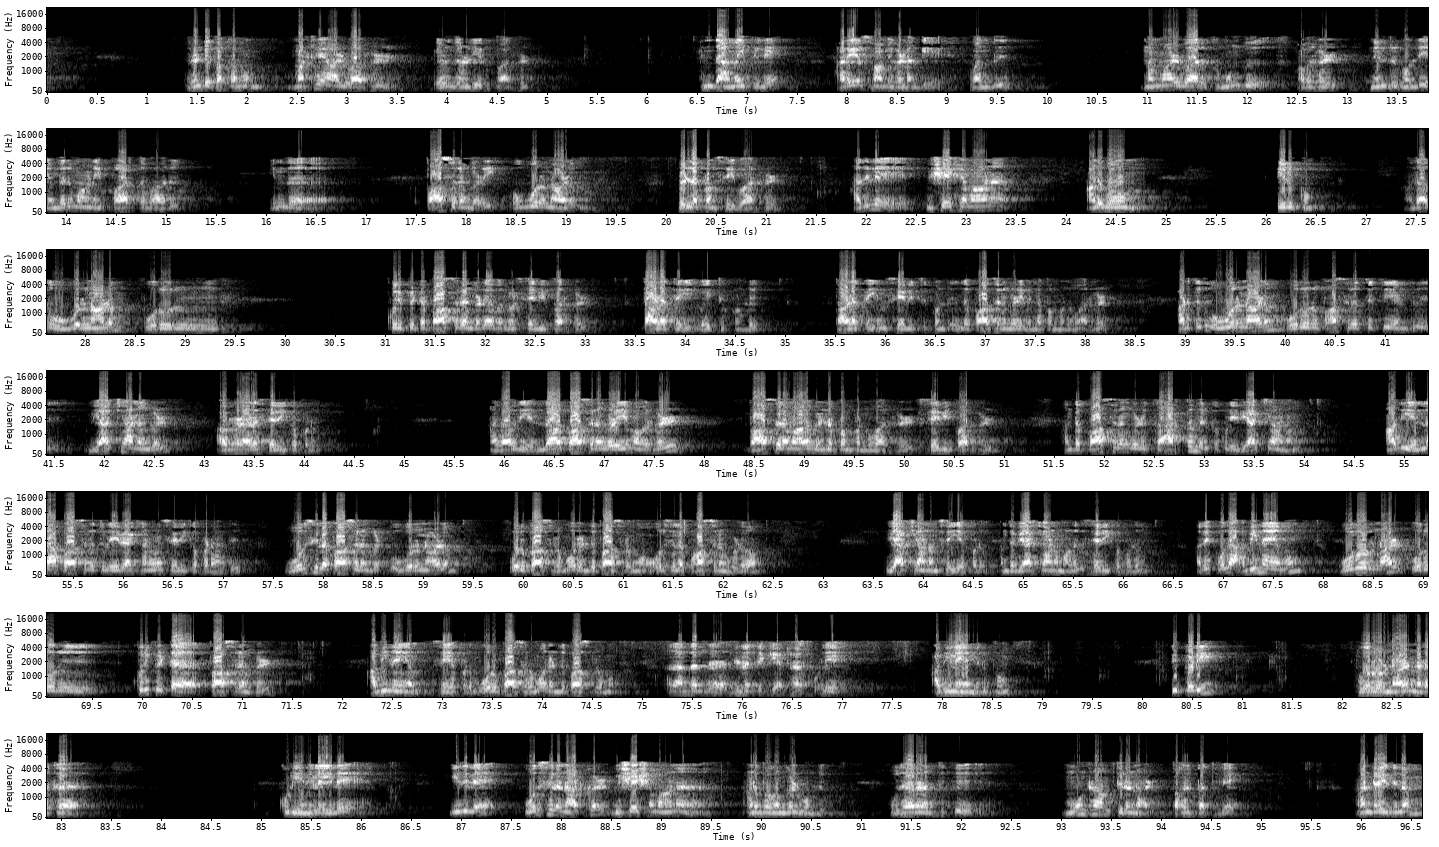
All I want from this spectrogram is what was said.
ரெண்டு பக்கமும் மற்ற ஆழ்வார்கள் எழுந்தருளி இருப்பார்கள் இந்த அமைப்பிலே அரையர் சுவாமிகள் அங்கே வந்து நம்மாழ்வாருக்கு முன்பு அவர்கள் நின்று கொண்டு எம்பெருமானை பார்த்தவாறு இந்த பாசுரங்களை ஒவ்வொரு நாளும் விண்ணப்பம் செய்வார்கள். அதிலே விசேஷமான அனுபவம் இருக்கும். அதாவது ஒவ்வொரு நாளும் ஒரு ஒரு குறிப்பிட்ட பாசுரங்களை அவர்கள் சேவிப்பார்கள். தாளத்தை வைத்துக்கொண்டு தாளத்தையும் சேவித்துக் கொண்டு இந்த பாசுரங்களை விண்ணப்பம் பண்ணுவார்கள். அடுத்தது ஒவ்வொரு நாளும் ஒரு ஒரு பாசுரத்துக்கு என்று வியாக்கியானங்கள் அவர்களால் சேவிக்கப்படும். அதாவது எல்லா பாசுரங்களையும் அவர்கள் பாசுரமாக விண்ணப்பம் பண்ணுவார்கள் சேவிப்பார்கள். அந்த பாசுரங்களுக்கு அர்த்தம் இருக்கக்கூடிய வியாக்கியானம் அது எல்லா பாசுரத்துடைய வியாக்கியானமும் சேவிக்கப்படாது. ஒரு சில பாசுரங்கள் ஒவ்வொரு நாளும் ஒரு பாசுரமோ ரெண்டு பாசுரமோ ஒரு சில பாசுரங்களோ வியாக்கியானம் செய்யப்படும். அந்த வியாக்கியானமானது சேவிக்கப்படும். அதே போல அபிநயமும் ஒரு ஒரு நாள் ஒரு ஒரு குறிப்பிட்ட பாசுரங்கள் அபிநயம் செய்யப்படும். ஒரு பாசுரமோ ரெண்டு பாசுரமோ அது அந்தந்த தினத்துக்கு ஏற்றாற்போலே அபிநயம் இருக்கும் இப்படி ஒரு ஒரு நாள் நடக்க கூடிய நிலையிலே இதிலே ஒரு சில நாட்கள் விசேஷமான அனுபவங்கள் உண்டு. உதாரணத்துக்கு மூன்றாம் திருநாள் பகல்பத்திலே அன்றைய தினம்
